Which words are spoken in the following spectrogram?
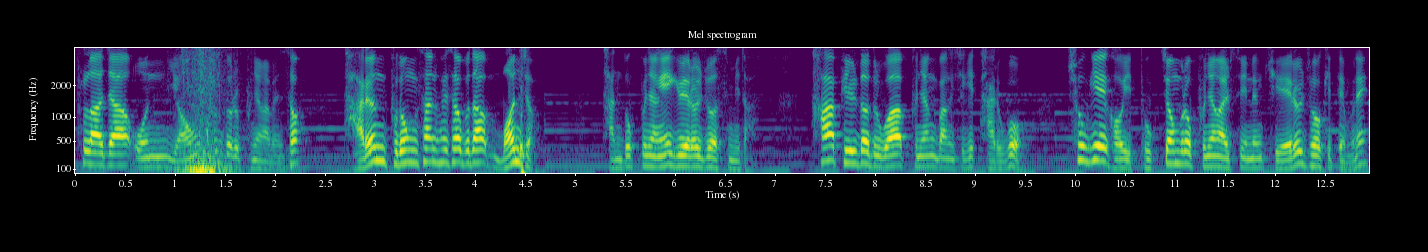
플라자 온영 콘도를 분양하면서 다른 부동산 회사보다 먼저 단독 분양의 기회를 주었습니다. 타 빌더들과 분양 방식이 다르고 초기에 거의 독점으로 분양할 수 있는 기회를 주었기 때문에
